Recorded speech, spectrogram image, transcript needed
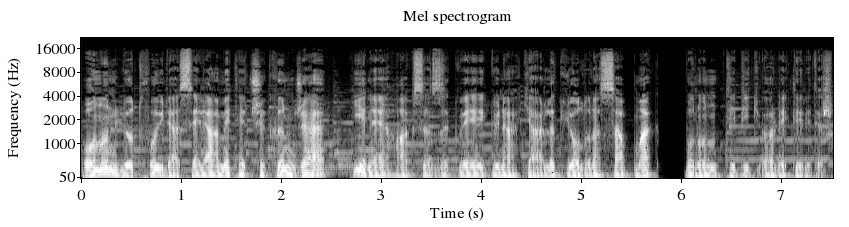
onun lütfuyla selamete çıkınca yine haksızlık ve günahkarlık yoluna sapmak bunun tipik örnekleridir.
